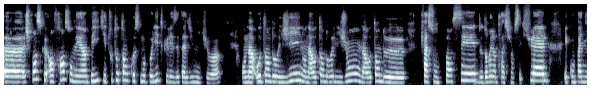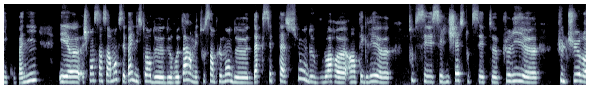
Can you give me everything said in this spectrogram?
je pense qu'en France, on est un pays qui est tout autant cosmopolite que les États-Unis, tu vois on a autant d'origines, on a autant de religions, on a autant de façons de penser, d'orientation sexuelle et compagnie et compagnie. Et euh, je pense sincèrement que c'est pas une histoire de, retard, mais tout simplement d'acceptation de, vouloir euh, intégrer euh, toutes ces, richesses, toute cette pluriculture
